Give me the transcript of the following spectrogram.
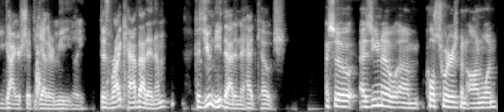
you got your shit together immediately. Does Reich have that in him? Because you need that in a head coach. So, as you know, um, Colts Twitter has been on one,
